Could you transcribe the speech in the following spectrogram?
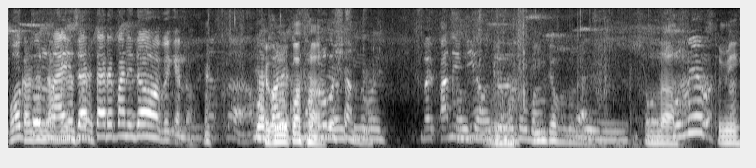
বোতল নাই যার তারে পানি দেওয়া হবে কেন? কোনো কথা। তুমি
